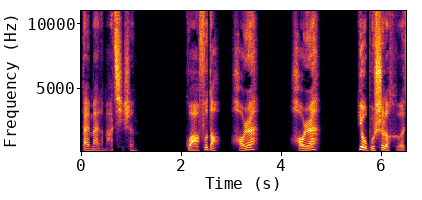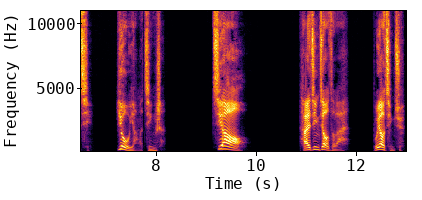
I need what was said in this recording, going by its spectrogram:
待卖了马起身。寡妇道：“好人，好人，又不失了和气，又养了精神。叫抬进轿子来，不要请去。”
